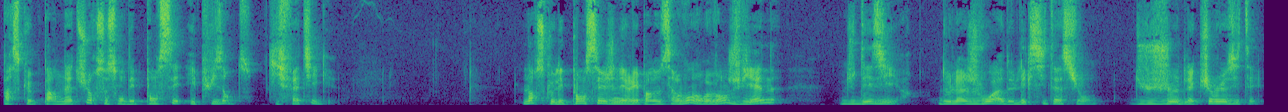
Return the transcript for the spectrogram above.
Parce que par nature, ce sont des pensées épuisantes qui fatiguent. Lorsque les pensées générées par notre cerveau, en revanche, viennent du désir, de la joie, de l'excitation, du jeu, de la curiosité,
